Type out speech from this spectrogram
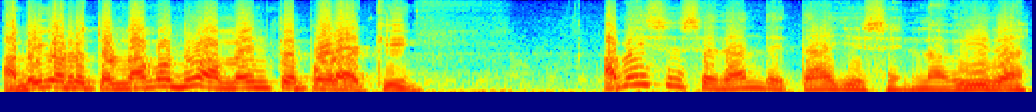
Amigos, retornamos nuevamente por aquí. A veces se dan detalles en la vida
